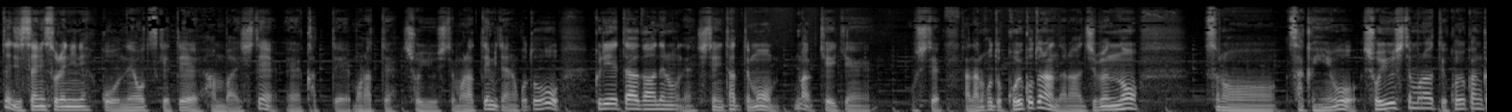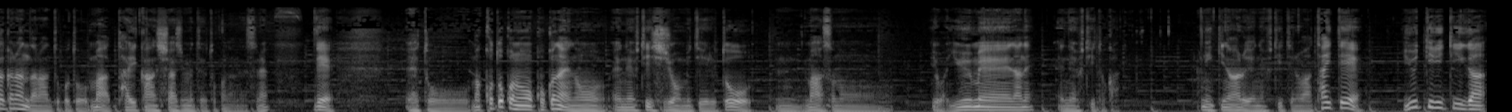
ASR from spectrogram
で実際にそれにねこう値をつけて販売して、えー、買ってもらって所有してもらってみたいなことをクリエイター側でのね視点に立っても、まあ、経験をしてあなるほどこういうことなんだな。自分のその作品を所有してもらうっていうこういう感覚なんだなってことをまあ体感し始めてるとこなんですね。でえっ、ー、とまあことこの国内の NFT 市場を見ていると、うん、まあその要は有名なね NFT とか人気のある NFT っていうのは大抵ユーティリティが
